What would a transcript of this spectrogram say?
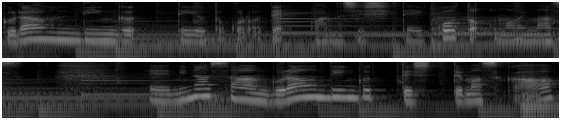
グラウンディングっていうところでお話ししていこうと思います、えー、皆さんグラウンディングって知ってますか？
